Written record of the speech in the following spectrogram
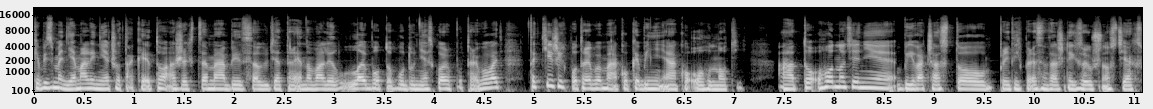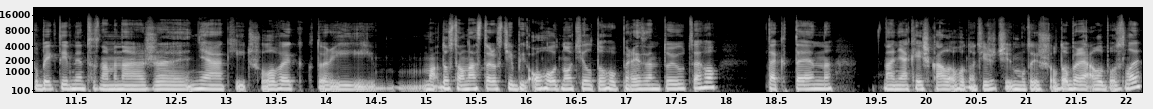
keby sme nemali niečo takéto a že chceme, aby sa ľudia trénovali, lebo to budú neskôr potrebovať, tak tiež ich potrebujeme ako keby nejako ohodnotiť. A to hodnotenie býva často pri tých prezentačných zručnostiach subjektívne, to znamená, že nejaký človek, ktorý dostal na starosti, by ohodnotil toho prezentujúceho, tak ten na nejakej škále ohodnotí, že či mu to išlo dobre alebo zle.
